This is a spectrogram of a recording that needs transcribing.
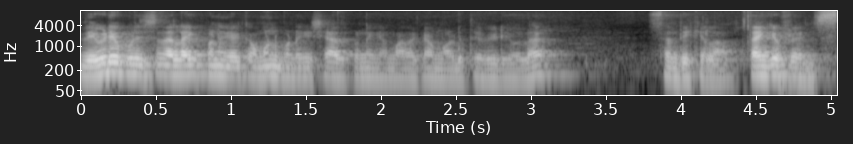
இந்த வீடியோ பிடிச்சிருந்தா லைக் பண்ணுங்கள் கமெண்ட் பண்ணுங்கள் ஷேர் பண்ணுங்கள் மறக்காமல் அடுத்த வீடியோவில் சந்திக்கலாம். தேங்க்யூ ஃப்ரெண்ட்ஸ்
